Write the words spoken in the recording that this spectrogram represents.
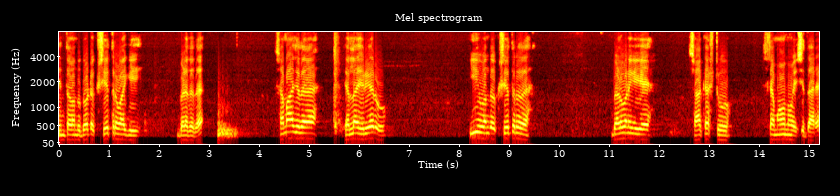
ಇಂಥ ಒಂದು ದೊಡ್ಡ ಕ್ಷೇತ್ರವಾಗಿ ಬೆಳೆದದ. ಸಮಾಜದ ಎಲ್ಲ ಹಿರಿಯರು ಈ ಒಂದು ಕ್ಷೇತ್ರದ ಬೆಳವಣಿಗೆಗೆ ಸಾಕಷ್ಟು ಶ್ರಮವನ್ನು ವಹಿಸಿದ್ದಾರೆ.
